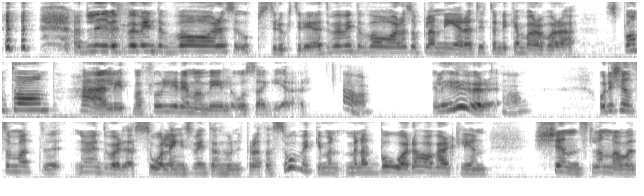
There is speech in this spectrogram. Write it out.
att livet behöver inte vara så uppstrukturerat. Det behöver inte vara så planerat utan det kan bara vara spontant, härligt, man följer det man vill och så agerar. Ja. Eller hur? ja. Och det känns som att, eh, nu har jag inte varit här så länge så vi inte har hunnit prata så mycket, men, men att båda har verkligen känslan av att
